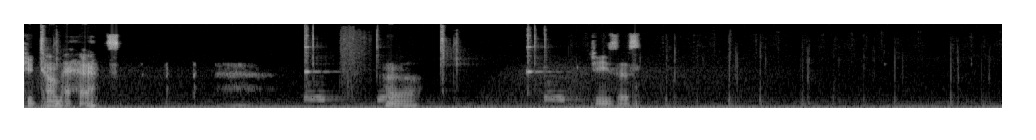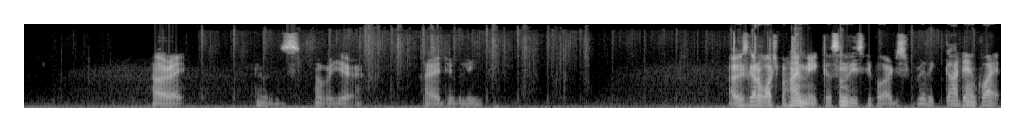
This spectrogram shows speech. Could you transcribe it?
you dumbass. uh, Jesus. Alright. It was over here. I do believe. I always gotta watch behind me, because some of these people are just really goddamn quiet.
